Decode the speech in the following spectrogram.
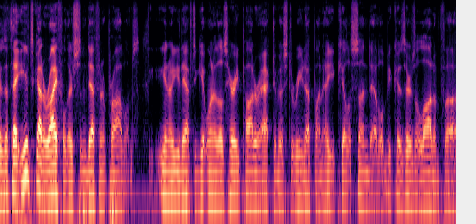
because if that ute's got a rifle, there's some definite problems. You know, you'd have to get one of those Harry Potter activists to read up on how you kill a sun devil because there's a lot of uh,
